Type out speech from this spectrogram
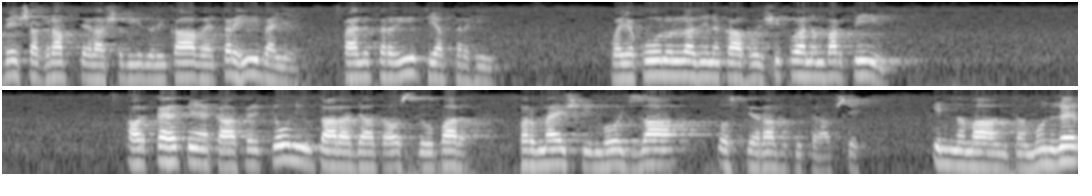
بے شک رب تیرا شدید القاب ہے، ترہیب ہے یہ۔ پہلے ترغیب تھی، اب ترہیب۔ وہ یقول اللہ دین کا شکوا نمبر تین۔ اور کہتے ہیں کافر، کیوں نہیں اتارا جاتا اس کے اوپر؟ فرمائشی موجزہ اس کے رب کی طرف سے۔ ان نمان کا منظر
